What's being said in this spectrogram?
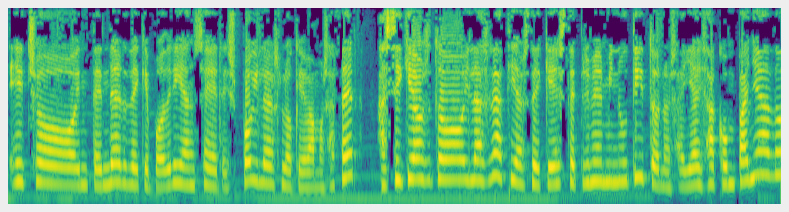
hecho entender de que podrían ser spoilers lo que vamos a hacer. Así que os doy las gracias de que este primer minutito nos hayáis acompañado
